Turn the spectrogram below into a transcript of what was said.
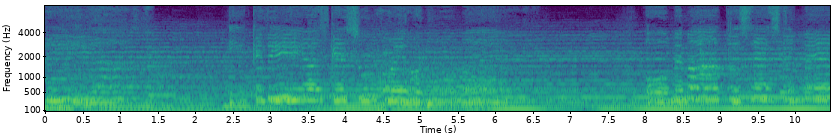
rías y que digas que es un juego no más. O me mates este nena.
